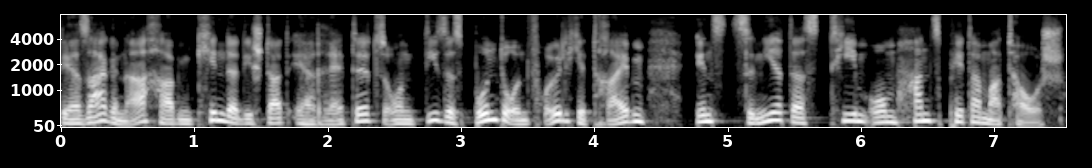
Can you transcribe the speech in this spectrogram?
Der Sage nach haben Kinder die Stadt errettet und dieses bunte und fröhliche Treiben inszeniert das Team um Hans-Peter Mattausch.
